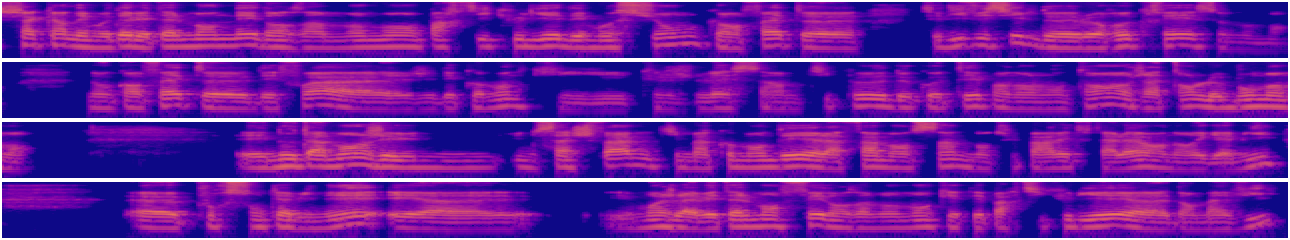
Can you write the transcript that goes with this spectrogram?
chacun des modèles est tellement né dans un moment particulier d'émotion qu'en fait, euh, c'est difficile de le recréer, ce moment. Donc, en fait, des fois, j'ai des commandes qui, que je laisse un petit peu de côté pendant longtemps. J'attends le bon moment. Et notamment, j'ai une, sage-femme qui m'a commandé la femme enceinte dont tu parlais tout à l'heure en origami pour son cabinet. Et, et moi, je l'avais tellement fait dans un moment qui était particulier dans ma vie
